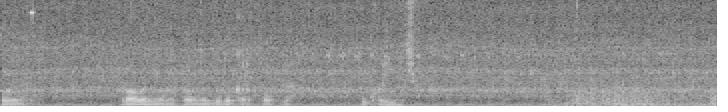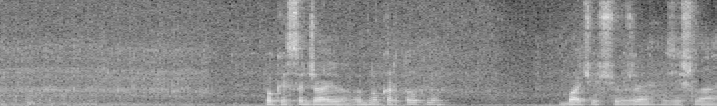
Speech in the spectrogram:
але правильно, напевно, буде картопля українська. Поки саджаю одну картоплю, бачу, що вже зійшла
